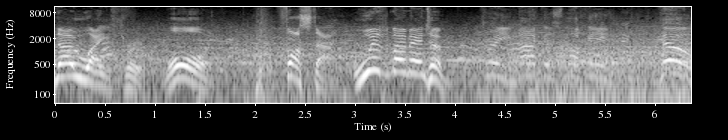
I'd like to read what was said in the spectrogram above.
No way through. Ward. Foster with momentum. Three. Markers lock in. Held.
